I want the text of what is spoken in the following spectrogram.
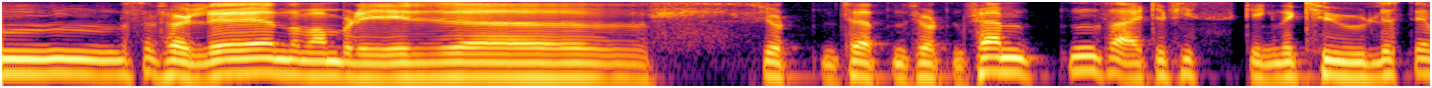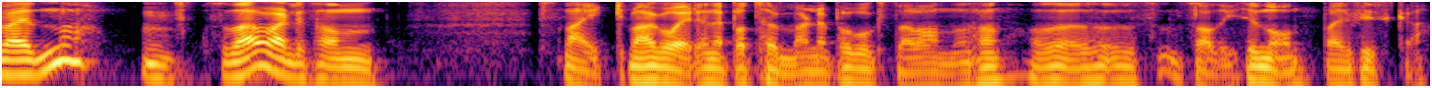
mm, selvfølgelig, når man blir eh, 14, 13, 14, 15, så er ikke fisking det kuleste i verden. da. Så da var det litt sånn Sneik meg av gårde ned på tømmerne på Bogstadvannet og sånn. Og så, sa det ikke til noen, bare fiska.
